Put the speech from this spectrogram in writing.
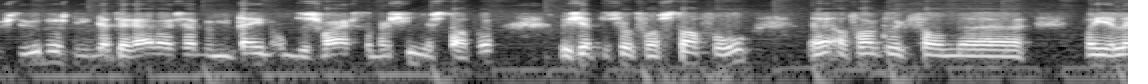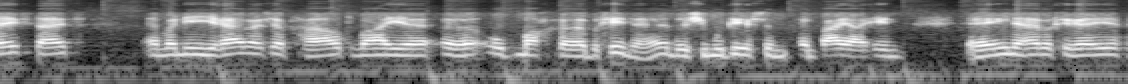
bestuurders die net de rijwijs hebben meteen op de zwaarste machine stappen. Dus je hebt een soort van staffel, hè, afhankelijk van, uh, van je leeftijd en wanneer je rijwijs hebt gehaald waar je uh, op mag beginnen. Hè. Dus je moet eerst een, een paar jaar in ene hebben gereden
